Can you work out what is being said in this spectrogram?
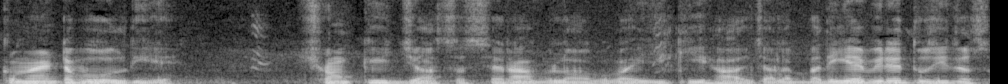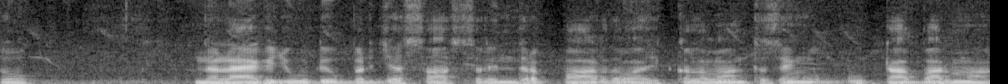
ਕਮੈਂਟ ਬੋਲ ਦਈਏ। ਸ਼ੌਂਕੀ ਜੱਸ ਸਿਰਾ ਬਲੌਗ ਬਾਈ ਜੀ, ਕੀ ਹਾਲ ਚਾਲ ਹੈ ਵਧੀਆ ਵੀਰੇ, ਤੁਸੀਂ ਦੱਸੋ? ਨਲਾਇਕ ਯੂਟਿਊਬਰ ਜੱਸਾ ਸੁਰਿੰਦਰ ਭਾਰਦਵਾਜ, ਕੁਲਵੰਤ ਸਿੰਘ, ਬੂਟਾ ਬਰਮਾ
